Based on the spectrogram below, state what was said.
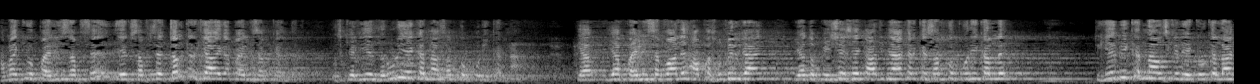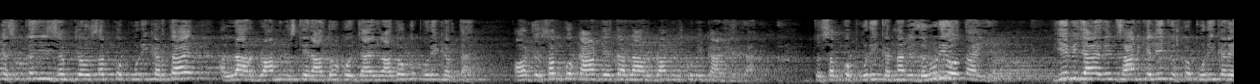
حالانکہ وہ پہلی سب سے، ایک سب سے چل کر کے آئے گا پہلی سب کے اندر۔ اس کے لیے ضروری ہے کرنا، سب کو پوری کرنا۔ یا یا پہلی سب والے آپس میں مل جائیں، یا تو پیچھے سے ایک آدمی آ کر کے سب کو پوری کر لے۔ تو یہ بھی کرنا اس کے لیے، کیونکہ اللہ کے سلک جی سب جو سب کو پوری کرتا ہے، اللہ ابراہین اس کے ارادوں کو جائز ارادوں کو پوری کرتا ہے۔ اور جو سب کو کاٹ دیتا ہے، اللہ ابراہین اس کو بھی کاٹ دیتا ہے۔ تو سب کو پوری کرنا بھی ضروری ہوتا ہی ہے۔ یہ بھی جائز انسان کے لیے کہ اس کو پوری کرے۔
